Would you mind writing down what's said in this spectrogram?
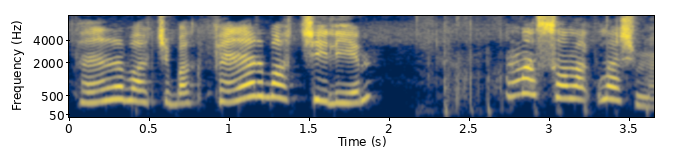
Fenerbahçe bak Fenerbahçeliyim. Ama salaklaşma.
